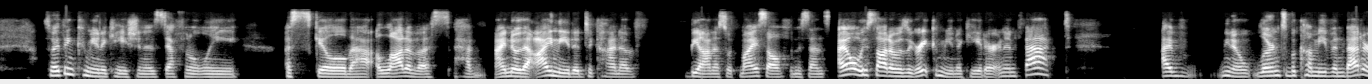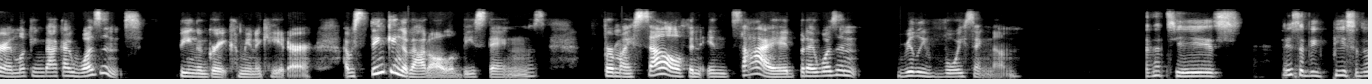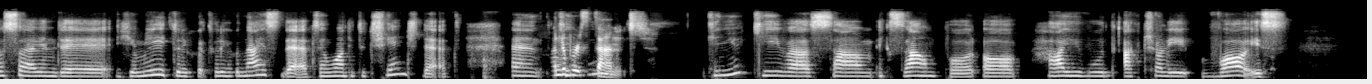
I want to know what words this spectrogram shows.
So I think communication is definitely a skill that a lot of us have I know that I needed to kind of be honest with myself in the sense I always thought I was a great communicator. And in fact, I've, you know, learned to become even better. And looking back, I wasn't being a great communicator. I was thinking about all of these things for myself and inside, but I wasn't really voicing them. That is there is a big piece of also having the humility to, to recognize that and wanting to change that. And 100%. Can you give us some example of how you would actually voice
